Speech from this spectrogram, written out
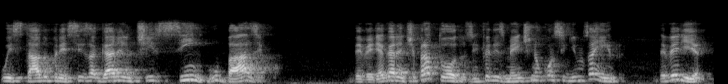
o Estado precisa garantir, sim, o básico Deveria garantir para todos. Infelizmente, não conseguimos ainda. Deveria.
